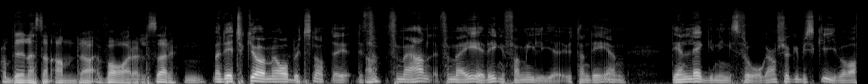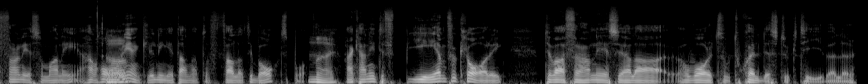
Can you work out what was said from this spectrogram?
och blir nästan andra varelser. Mm. Men det tycker jag med avbryt snart, det, det, Ja. för, för, mig, för mig är det ingen familje utan det är en det är en läggningsfråga, han försöker beskriva varför han är som han är. Han har Ja. egentligen inget annat att falla tillbaks på. Nej. Han kan inte ge en förklaring till varför han är så jävla, har varit så självdestruktiv eller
